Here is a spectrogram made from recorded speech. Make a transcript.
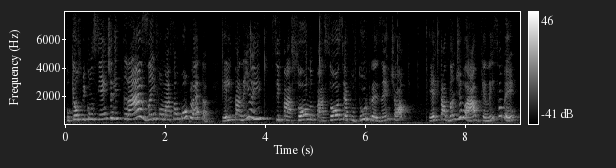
Porque o subconsciente, ele traz a informação completa. Ele não tá nem aí se passou, não passou, se é futuro, presente, ó. Ele tá dando de lado, quer nem saber.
